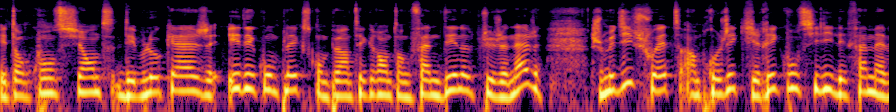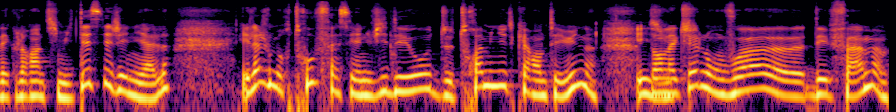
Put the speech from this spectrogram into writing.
étant consciente des blocages et des complexes qu'on peut intégrer en tant que femme dès notre plus jeune âge, je me dis chouette, un projet qui réconcilie les femmes avec leur intimité, c'est génial. Et là, je me retrouve face à une vidéo de 3 minutes 41 dans zut. laquelle on voit euh, des femmes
